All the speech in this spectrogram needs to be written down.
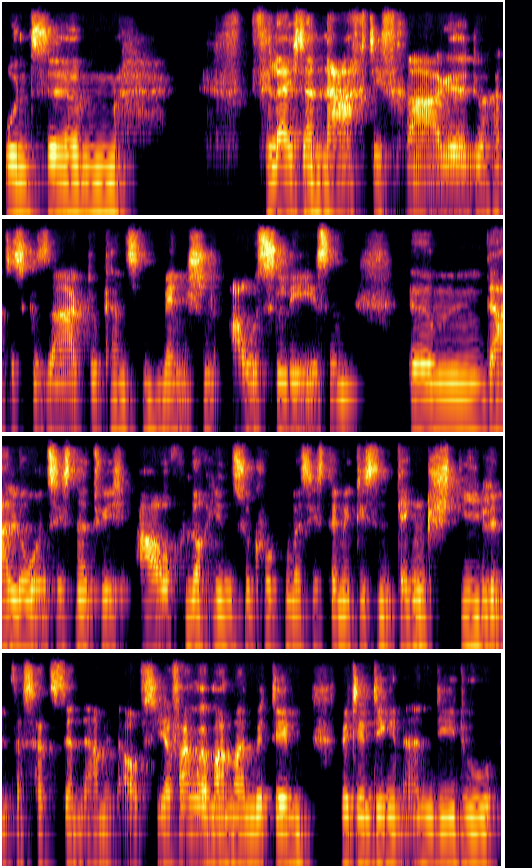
Und ähm, Vielleicht danach die Frage, du hattest gesagt, du kannst Menschen auslesen. Ähm, da lohnt es sich natürlich auch noch hinzugucken, was ist denn mit diesen Denkstilen? Was hat es denn damit auf sich? Ja, fangen wir mal mit, dem, mit den Dingen an, die du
